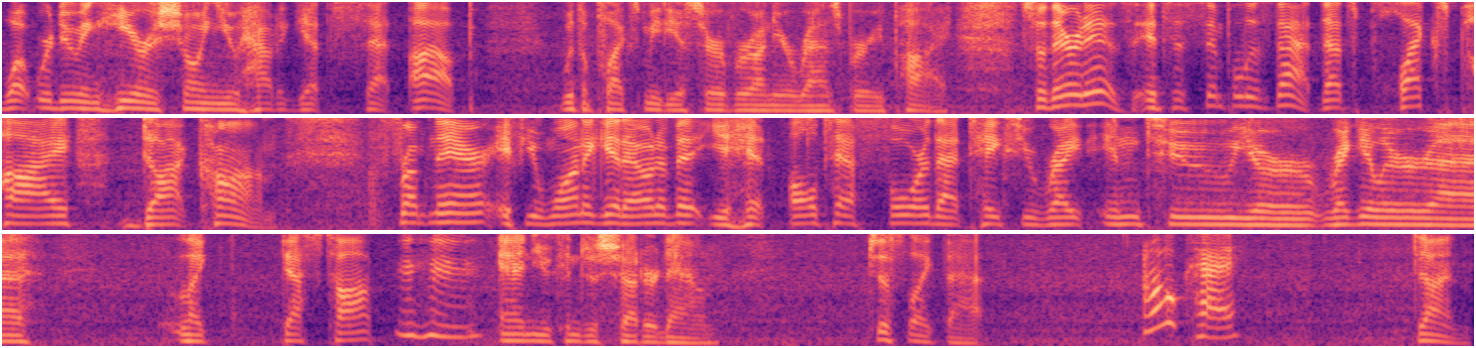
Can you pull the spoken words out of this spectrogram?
what we're doing here is showing you how to get set up with a Plex Media Server on your Raspberry Pi. So there it is. It's as simple as that. That's plexpi.com. From there, if you want to get out of it, you hit Alt F4. That takes you right into your regular, uh, like, desktop, and you can just shut her down. Just like that. Okay. Done.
